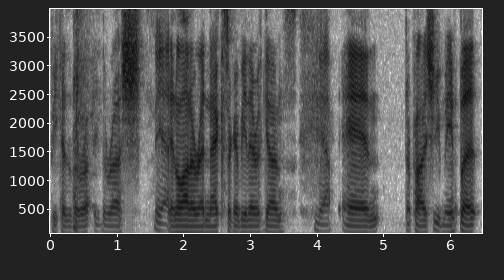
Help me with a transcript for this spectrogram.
because of the ru- the rush, Yeah. and a lot of rednecks are going to be there with guns Yeah. and they'll probably shoot me. But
